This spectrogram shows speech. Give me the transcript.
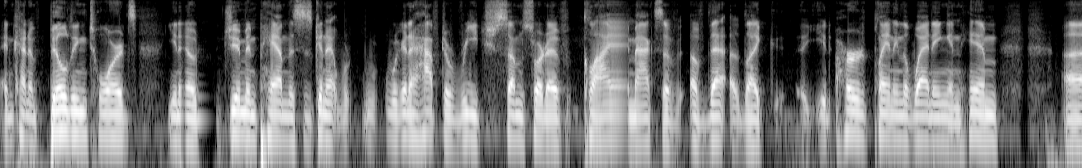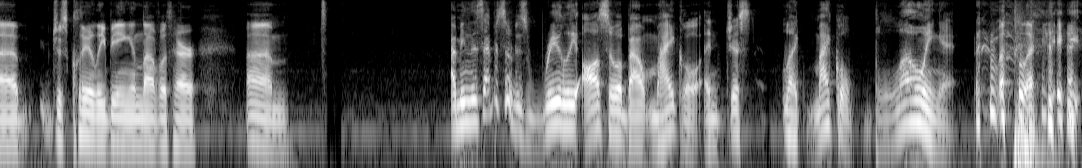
and kind of building towards, you know, Jim and Pam. This is gonna we're, we're gonna have to reach some sort of climax of of that, like her planning the wedding and him uh, just clearly being in love with her. Um, I mean, this episode is really also about Michael and just like Michael blowing it. like he,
